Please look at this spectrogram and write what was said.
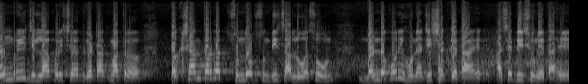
उमरी जिल्हा परिषद गटात मात्र पक्षांतर्गत सुंदोपसुंदी चालू असून बंडखोरी होण्याची शक्यता आहे असे दिसून येत आहे.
